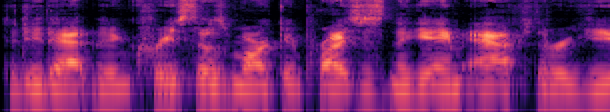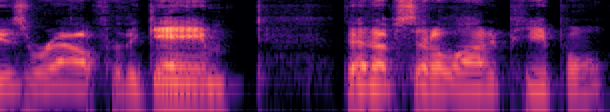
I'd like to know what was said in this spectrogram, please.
to do that, but increase those market prices in the game after the reviews were out for the game. That upset a lot of people.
